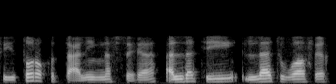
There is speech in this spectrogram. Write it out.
في طرق التعليم نفسها التي لا توافق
